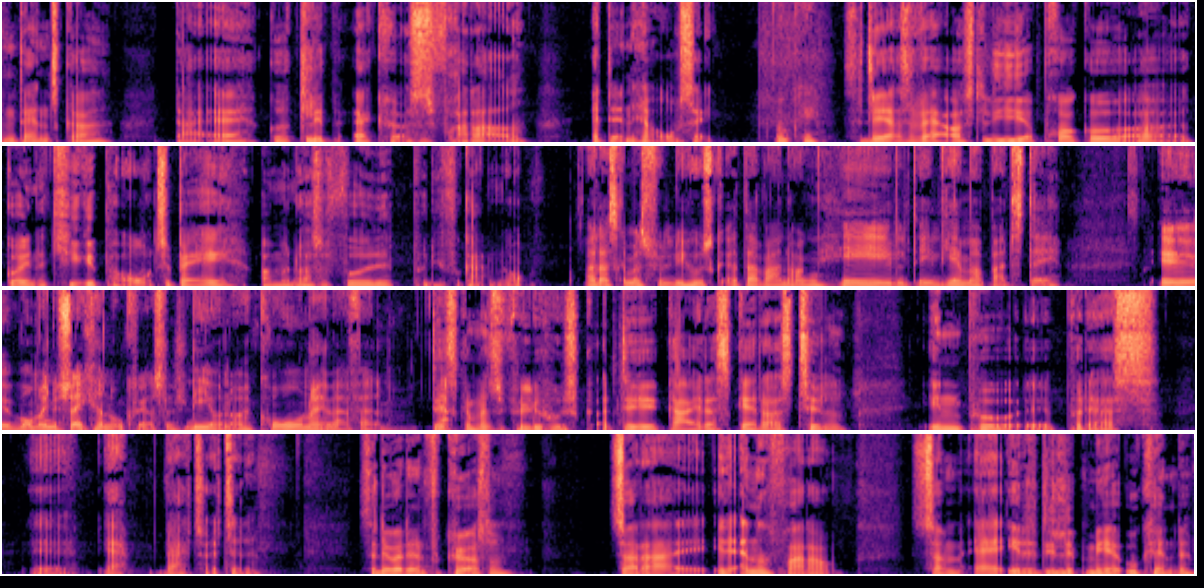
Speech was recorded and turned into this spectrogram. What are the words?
50-100.000 danskere, der er gået glip af kørselsfradraget af den her årsag. Okay. Så det er altså værd også lige at prøve at gå, og gå ind og kigge et par år tilbage, om man også har fået det på de forgangne år. Og der skal man selvfølgelig huske, at der var nok en hel del hjemmearbejdsdage, øh, hvor man jo så ikke havde nogen kørsel, lige under corona i hvert fald. Det skal man selvfølgelig huske, og det guider skat også til inde på, øh, på deres øh, ja, værktøj til det. Så det var den for kørsel. Så er der et andet fradrag, som er et af de lidt mere ukendte,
